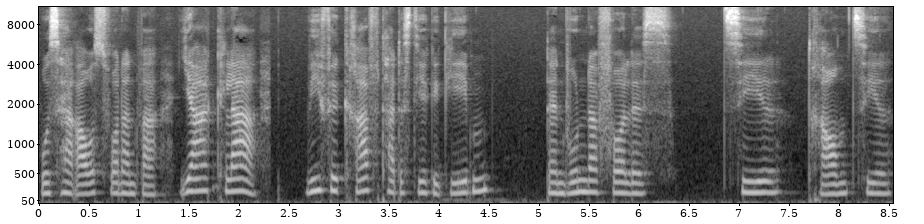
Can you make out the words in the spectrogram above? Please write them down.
wo es herausfordernd war. Ja, klar. Wie viel Kraft hat es dir gegeben, dein wundervolles Ziel, Traumziel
